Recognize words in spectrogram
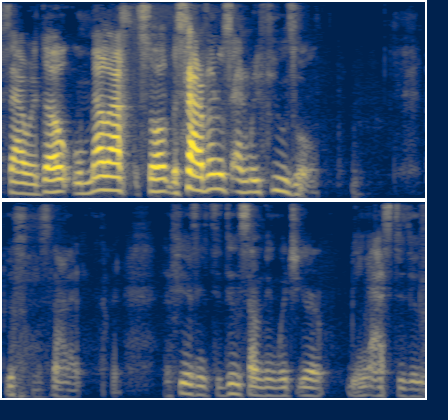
sourdough, umelach, salt, besarvanus, and refusal. It's not a, refusing to do something which you're being asked to do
